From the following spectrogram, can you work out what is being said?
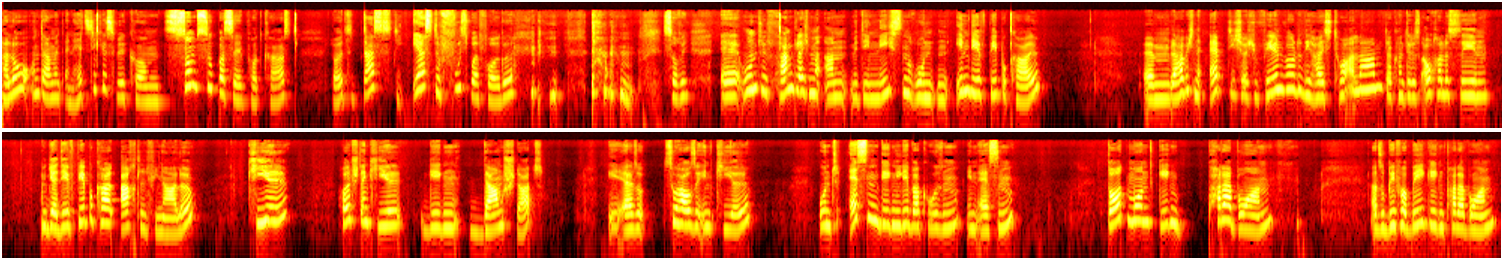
Hallo und damit ein herzliches Willkommen zum Supercell Podcast. Leute, das ist die erste Fußballfolge. Sorry. Äh, und wir fangen gleich mal an mit den nächsten Runden im DFB-Pokal. Ähm, da habe ich eine App, die ich euch empfehlen würde, die heißt Toralarm. Da könnt ihr das auch alles sehen. Und der DFB-Pokal Achtelfinale. Kiel, Holstein Kiel gegen Darmstadt. Also zu Hause in Kiel und Essen gegen Leverkusen in Essen. Dortmund gegen Paderborn, also BVB gegen Paderborn.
